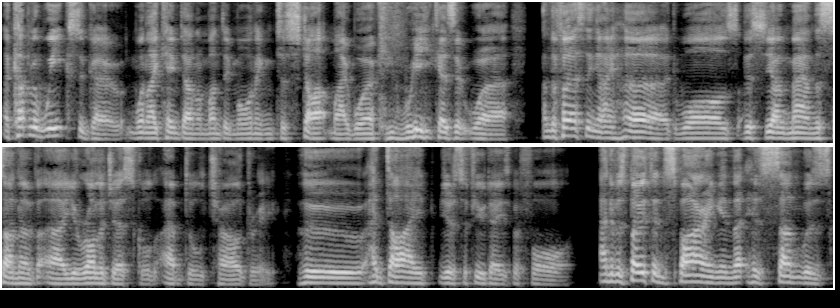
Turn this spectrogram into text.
a couple of weeks ago, when I came down on Monday morning to start my working week, as it were, and the first thing I heard was this young man, the son of a urologist called Abdul Chowdhury, who had died just a few days before. And it was both inspiring in that his son was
